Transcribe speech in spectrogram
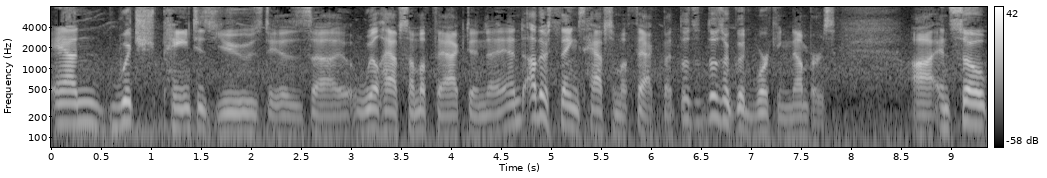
and which paint is used is uh, will have some effect and, and other things have some effect, but those, those are good working numbers. Uh, and so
